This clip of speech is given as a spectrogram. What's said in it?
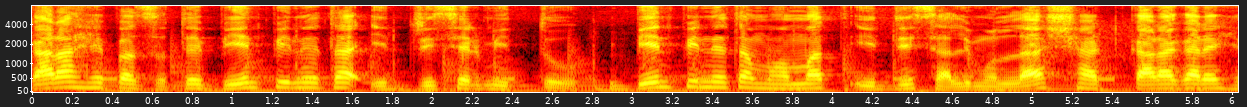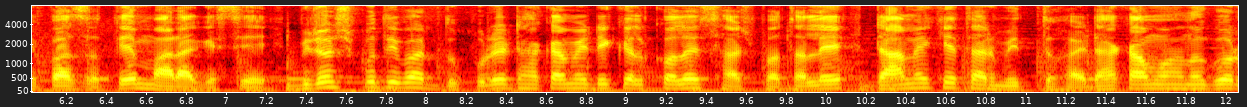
কারা হেফাজতে বিএনপি নেতা ইদ্রিসের মৃত্যু? বিএনপি নেতা মোহাম্মদ ইদ্রিস আলিমুল্লাহ ষাট কারাগারে হেফাজতে মারা গেছে। বৃহস্পতিবার দুপুরে ঢাকা মেডিকেল কলেজ হাসপাতালে ডামেকে তার মৃত্যু হয়। ঢাকা মহানগর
